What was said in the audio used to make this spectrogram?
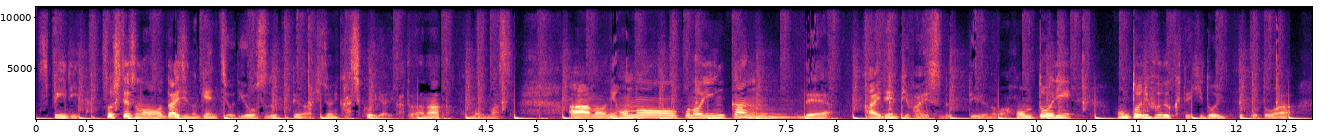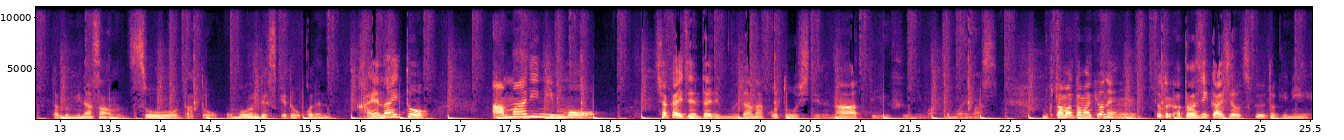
スピーディーな、そしてその大臣の言質を利用するっていうのは非常に賢いやり方だなと思います。あの、日本のこの印鑑で identify するっていうのは本当に本当に古くてひどいってことは多分皆さんそうだと思うんですけどこれ変えないとあまりにも社会全体で無駄なことをしてるなっていうふうには思います。僕たまたま去年ちょっと新しい会社を作るときに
